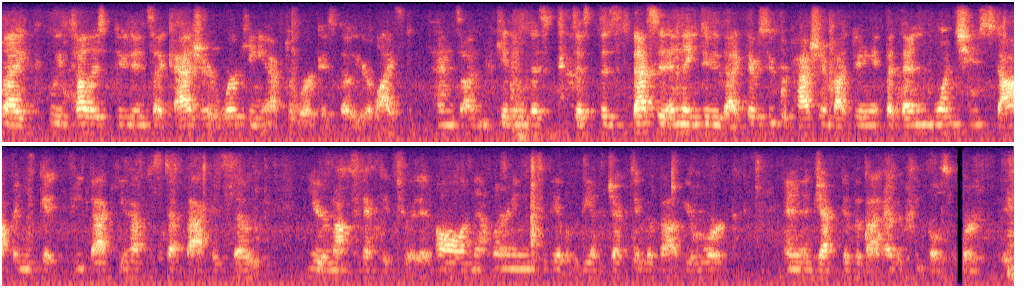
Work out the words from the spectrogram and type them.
like, we tell the students, like, as you're working, you have to work as though your life depends on getting this, just this, that's it, and they do, like, they're super passionate about doing it, but then once you stop and you get feedback, you have to step back as though you're not connected to it at all, and that learning to be able to be objective about your work and objective about other people's work is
